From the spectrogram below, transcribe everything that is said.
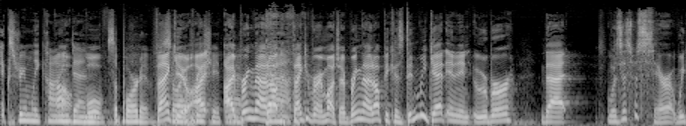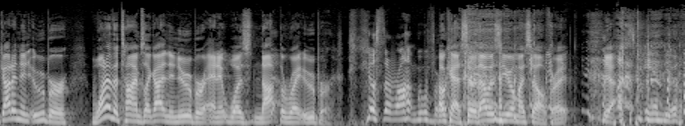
extremely kind Oh, and well, supportive. Thank so you. I appreciate that. I, bring that Yeah. up. Thank you very much. I bring that up because didn't we get in an Uber that was this with Sarah? We got in an Uber. One of the times I got in an Uber and it was not the right Uber. it was the wrong Uber. Okay, so that was you and myself, right? Yeah. Me and you.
